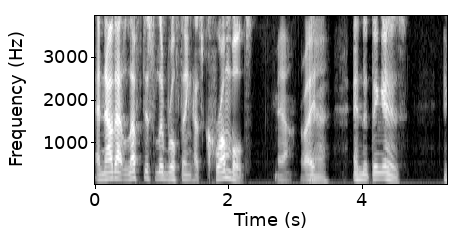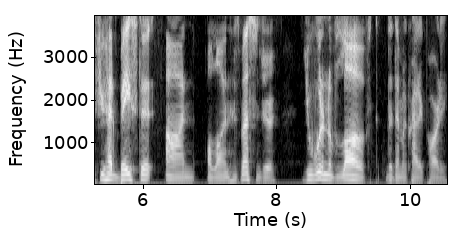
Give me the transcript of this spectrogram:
and now that leftist, liberal thing has crumbled. yeah. Right? Yeah. And the thing is, if you had based it on Allah and His Messenger, you wouldn't have loved the Democratic Party.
